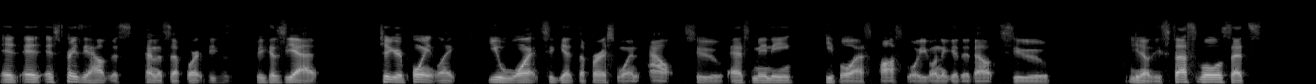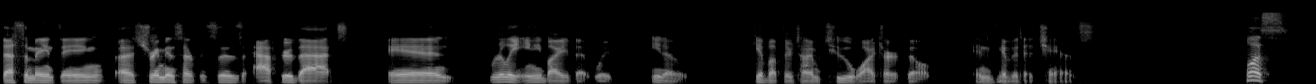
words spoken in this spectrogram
it, it it's crazy how this kind of stuff works because because yeah, to your point, like you want to get the first one out to as many people as possible. You want to get it out to you know these festivals. That's that's the main thing. Uh, streaming services after that, and really anybody that would you know give up their time to watch our film and give it a chance. Plus,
